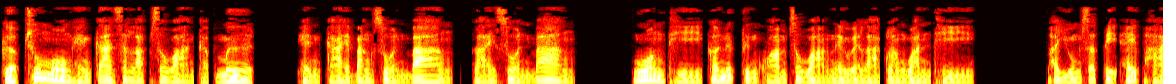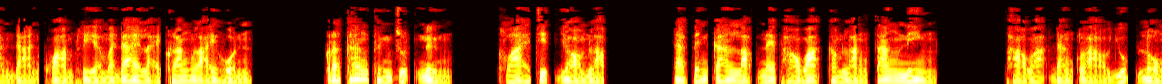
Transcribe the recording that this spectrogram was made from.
เกือบชั่วโมงแห่งการสลับสว่างกับมืด เห็นกายบางส่วนบ้าง หลายส่วนบ้าง ง่วงทีก็นึกถึงความสว่างในเวลากลางวันที พยุงสติให้ผ่านด่านความเพลียมาได้หลายครั้งหลายหน กระทั่งถึงจุดหนึ่ง คล้ายจิตยอมหลับ แต่เป็นการหลับในภาวะกำลังตั้งนิ่ง ภาวะดังกล่าวยุบลง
